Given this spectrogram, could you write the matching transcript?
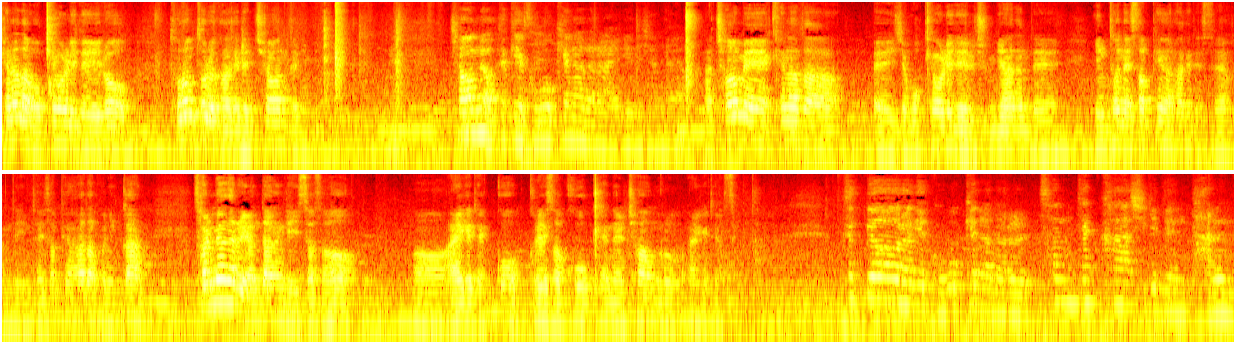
캐나다 워킹홀리데이로 토론토를 가게 된 최원근입니다. 처음에 어떻게 고고 캐나다를 알게 되셨나요? 아, 처음에 캐나다에 이제 워킹홀리데이를 준비하는데 인터넷 서핑을 하게 됐어요. 근데 인터넷 서핑을 하다 보니까 설명회를 연다는 게 있어서 어, 알게 됐고 그래서 고우캔을 처음으로 알게 되었습니다. 특별하게 고고 캐나다를 선택하시게 된 다른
